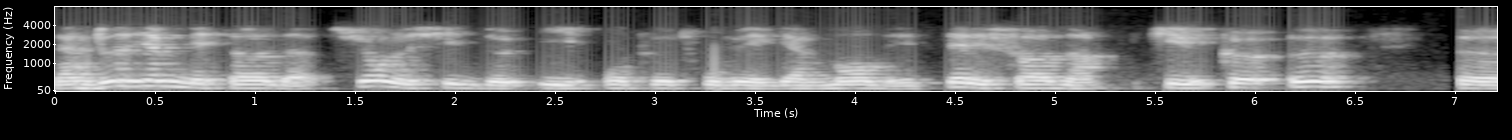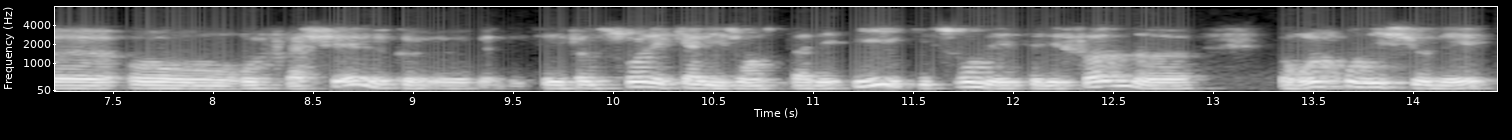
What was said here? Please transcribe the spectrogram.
La deuxième méthode, sur le site de i, on peut trouver également des téléphones qui, que eux euh, ont reflashé, que, des téléphones sur lesquels ils ont installé i, qui sont des téléphones euh, reconditionnés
